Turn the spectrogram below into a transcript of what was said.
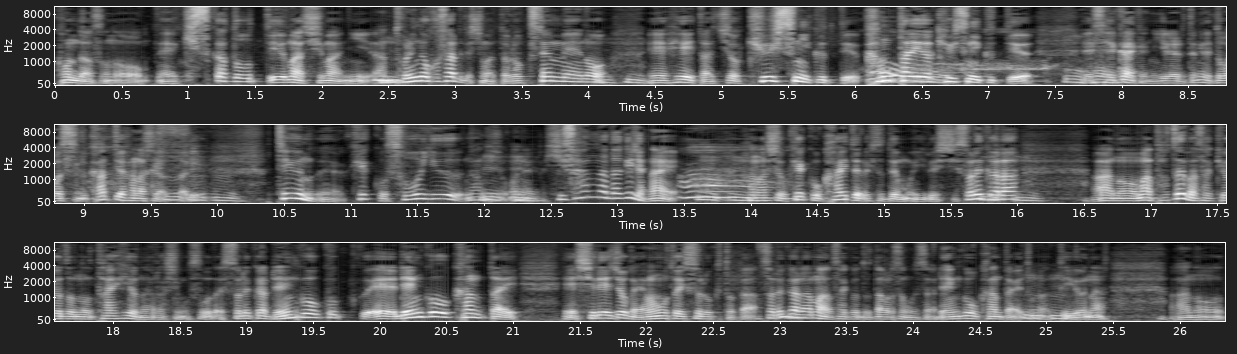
今度はその、えーキスカ島っていうまあ島に、取り残されてしまった6000名の、えー兵たちを救出に行くっていう、艦隊が救出に行くっていう、えー世界観に握られるためにどうするかっていう話だったり、っていうので、結構そういう、なんでしょうかね、悲惨なだけじゃない話を結構書いてる人でもいるし、それから、あの、まあ、例えば先ほどの太平洋の嵐もそうだし、それから連合国、えー連合艦隊、えー司令長が山本五十六とか、それからまあ、先ほど田村さんも言った連合艦隊とかっていうような、あの、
